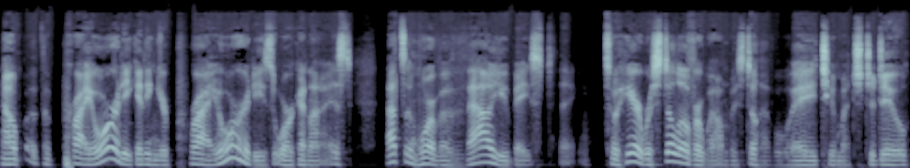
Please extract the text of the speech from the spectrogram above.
Now, the priority, getting your priorities organized, that's a more of a value based thing. So here we're still overwhelmed. We still have way too much to do,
